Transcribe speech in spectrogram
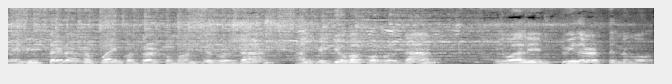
en Instagram me pueden encontrar como Ángel Roldán, Ángel-Roldán. Igual en Twitter tengo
